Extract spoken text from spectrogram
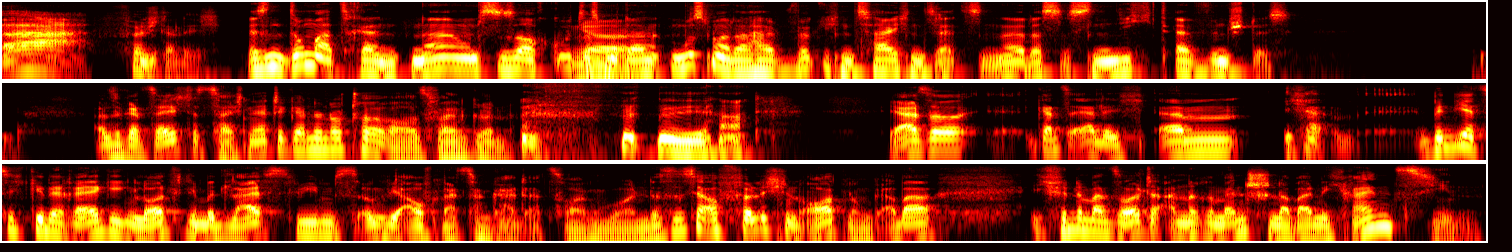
Ah, fürchterlich. Ist ein dummer Trend, ne? Und es ist auch gut, dass ja. man da, muss man da halt wirklich ein Zeichen setzen, ne? dass es nicht erwünscht ist. Also ganz ehrlich, das Zeichen hätte gerne noch teurer ausfallen können. ja. Ja, also ganz ehrlich, ähm, ich bin jetzt nicht generell gegen Leute, die mit Livestreams irgendwie Aufmerksamkeit erzeugen wollen. Das ist ja auch völlig in Ordnung. Aber ich finde, man sollte andere Menschen dabei nicht reinziehen.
